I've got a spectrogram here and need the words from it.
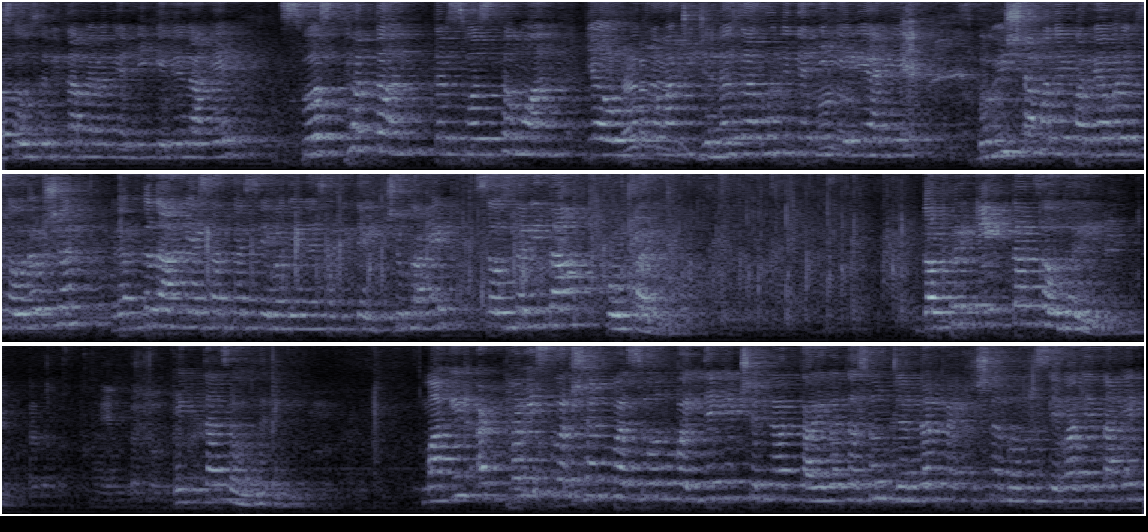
संसदिता मॅडम यांनी केलेलं आहे. स्वस्थ तन तर स्वस्थ मन या उपक्रमाची जनजागृती त्यांनी केली आहे. भविष्यामध्ये पर्यावरण संरक्षण रक्तदान यासारख्या सेवा देण्यासाठी त्या इच्छुक आहेत. सौ कोठारी कोठारे. डॉक्टर एकता चौधरी. एकता चौधरी. मागील अठ्ठावीस वर्षांपासून वैद्यकीय क्षेत्रात कार्यरत असून जनरल प्रॅक्टिशनर म्हणून सेवा देत आहेत.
